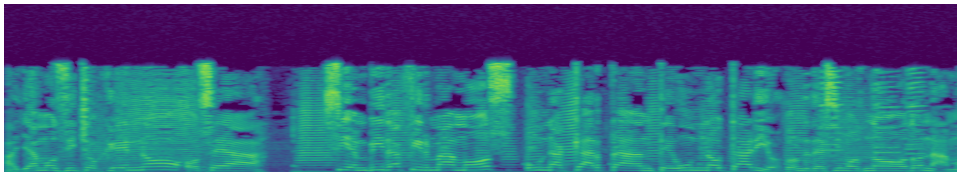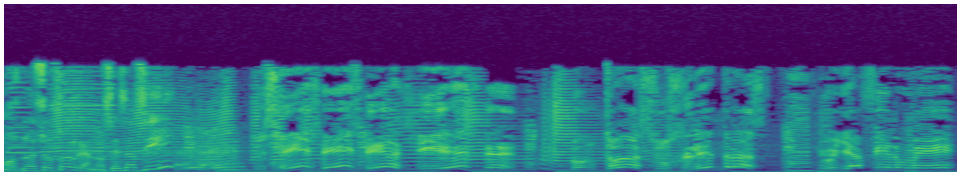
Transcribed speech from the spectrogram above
hayamos dicho que no, o sea, si en vida firmamos una carta ante un notario donde decimos no donamos nuestros órganos, ¿es así? Sí, sí, sí, así es. Con todas sus letras. Yo ya firmé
